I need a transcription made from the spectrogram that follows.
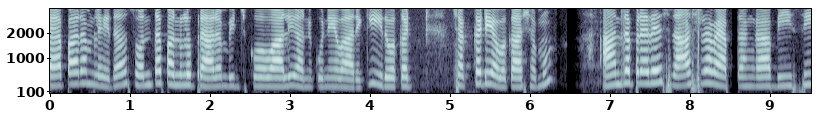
వ్యాపారం లేదా సొంత పనులు ప్రారంభించుకోవాలి అనుకునే వారికి ఇది ఒక చక్కటి అవకాశము. ఆంధ్రప్రదేశ్ రాష్ట్ర వ్యాప్తంగా BC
